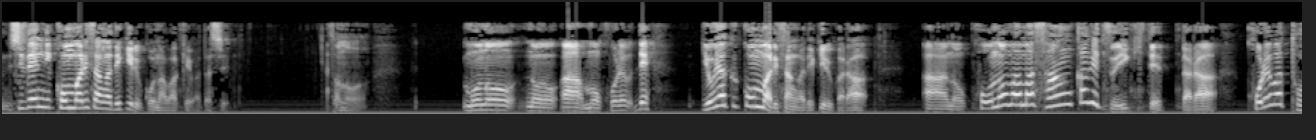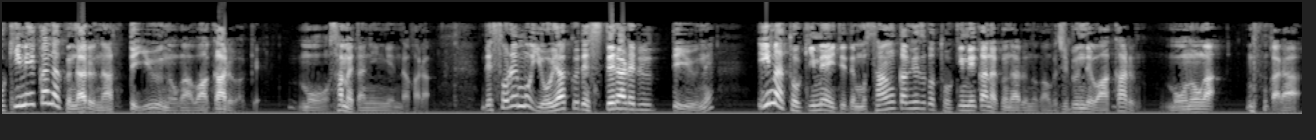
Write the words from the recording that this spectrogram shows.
自然にこんまりさんができる子なわけ、私。その、ものの、あ、もうこれ、で、予約こんまりさんができるから、あの、このまま3ヶ月生きてったら、これはときめかなくなるなっていうのがわかるわけ。もう冷めた人間だから。で、それも予約で捨てられるっていうね。今ときめいてても3ヶ月後ときめかなくなるのが自分でわかるものが。だから、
